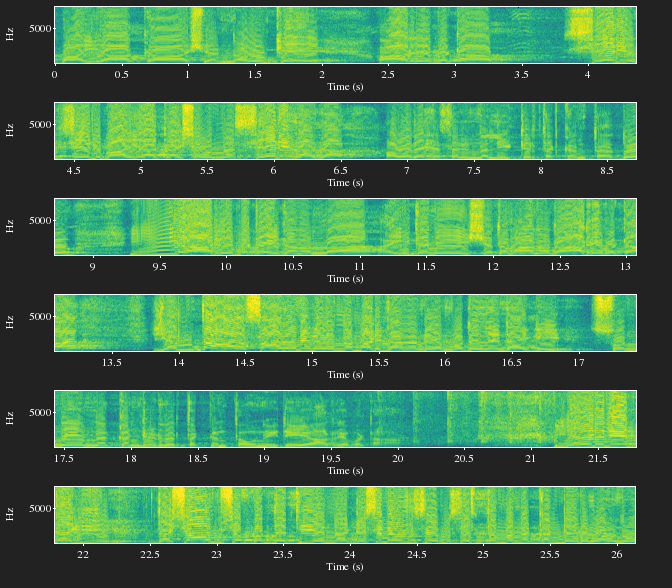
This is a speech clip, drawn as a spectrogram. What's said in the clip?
ಬಾಹ್ಯಾಕಾಶ ನೌಕೆ ಆರ್ಯಭಟ ಸೇರಿ ಸೇರಿ ಬಾಹ್ಯಾಕಾಶವನ್ನು ಸೇರಿದಾಗ ಅವರ ಹೆಸರಿನಲ್ಲಿ ಇಟ್ಟಿರ್ತಕ್ಕಂಥದ್ದು. ಈ ಆರ್ಯಭಟ ಇದನ್ನಲ್ಲ ಐದನೇ ಶತಮಾನದ ಆರ್ಯಭಟ ಎಂತಹ ಸಾಧನೆಗಳನ್ನು ಮಾಡಿದಾನಂದ್ರೆ ಮೊದಲನೇದಾಗಿ ಸೊನ್ನೆಯನ್ನು ಕಂಡುಹಿಡಿದಿರ್ತಕ್ಕಂಥವನು ಇದೇ ಆರ್ಯಭಟ ಎರಡನೇದಾಗಿ ದಶಾಂಶ ಪದ್ಧತಿಯನ್ನ ಡೆಸಿಮಲ್ ಸಿಸ್ಟಮ್ ಅನ್ನ ಕಂಡುಹಿಡಿದವನು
